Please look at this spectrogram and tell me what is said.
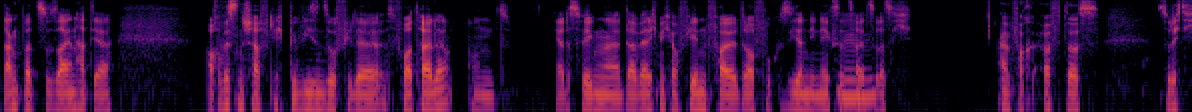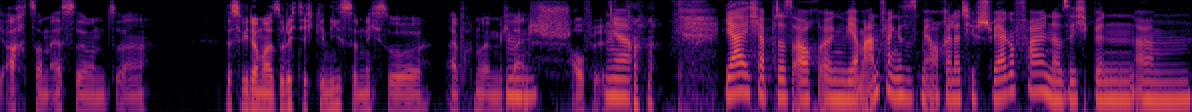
dankbar zu sein hat ja auch wissenschaftlich bewiesen so viele Vorteile. Und ja, deswegen, äh, da werde ich mich auf jeden Fall darauf fokussieren die nächste mhm. Zeit, sodass ich einfach öfters so richtig achtsam esse und äh, das wieder mal so richtig genieße und nicht so einfach nur in mich mhm. reinschaufel. Ja. ja, ich habe das auch irgendwie, am Anfang ist es mir auch relativ schwer gefallen. Also ich bin ähm,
